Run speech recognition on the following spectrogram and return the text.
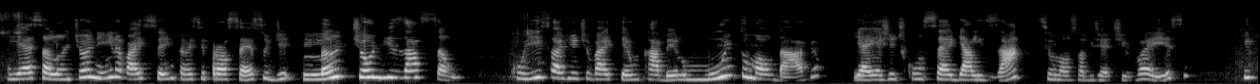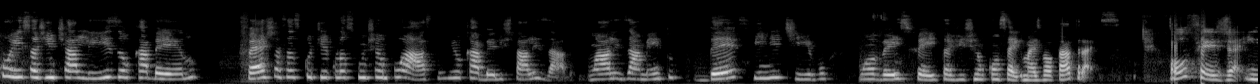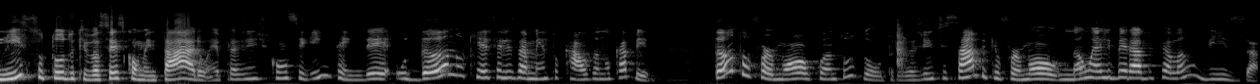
E essa lantionina vai ser então esse processo de lantionização. Com isso a gente vai ter um cabelo muito moldável e aí a gente consegue alisar, se o nosso objetivo é esse. E com isso a gente alisa o cabelo fecha essas cutículas com shampoo ácido e o cabelo está alisado. Um alisamento definitivo. Uma vez feito, a gente não consegue mais voltar atrás. Ou seja, isso tudo que vocês comentaram é para a gente conseguir entender o dano que esse alisamento causa no cabelo. Tanto o formol quanto os outros. A gente sabe que o formol não é liberado pela Anvisa.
